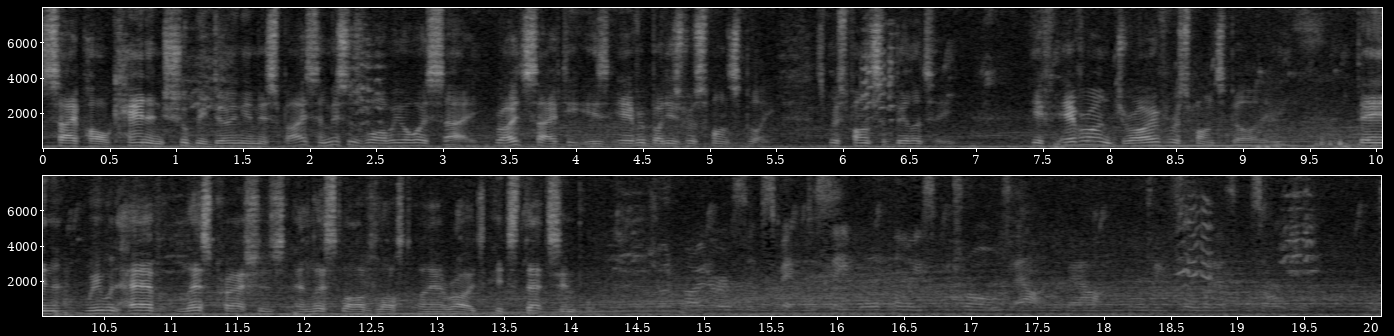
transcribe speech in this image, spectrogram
SAPOL can and should be doing in this space, and this is why we always say road safety is everybody's responsibility. It's responsibility. If everyone drove responsibility, then we would have less crashes and less lives lost on our roads. It's that simple. Should motorists expect to see more police patrols out and about moving forward as a result of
